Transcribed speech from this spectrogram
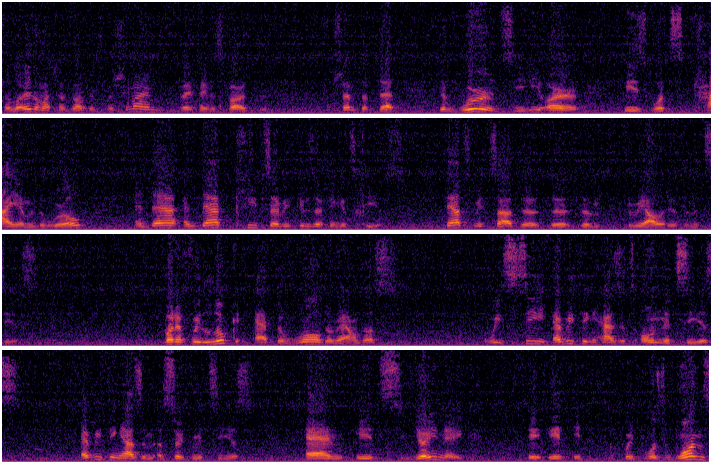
So Lo'ilam Hashem Zvachis V'Shemaim, very famous part Hashem that the words Yehi Or is what's kayim in the world, and that and that keeps everything. I think it's chiyus. That's mitzvah the, the, the, the reality of the mitzias. But if we look at the world around us, we see everything has its own mitzias, everything has a, a certain mitzias, and it's yoinik, it, it, it, it, was once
